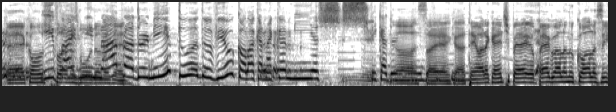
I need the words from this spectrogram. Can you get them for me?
É, com os E faz mudam, né, minar pra dormir e tudo, viu? Coloca na caminha, shh, shh, fica dormindo. Nossa, é, cara. Tem hora que a gente pega, eu pego ela no colo, assim,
